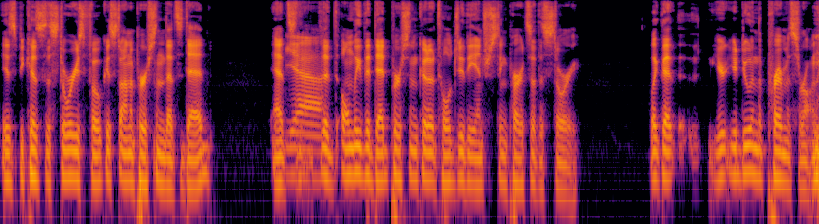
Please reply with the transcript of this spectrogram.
is because the story is focused on a person that's dead and Yeah. the, only the dead person could have told you the interesting parts of the story. Like that, you're you're doing the premise wrong.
